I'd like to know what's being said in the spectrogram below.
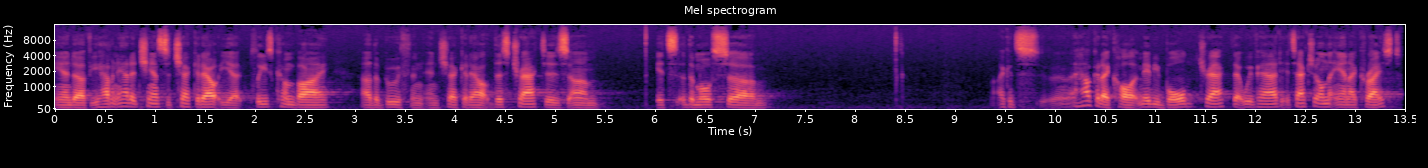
And uh, if you haven't had a chance to check it out yet, please come by uh, the booth and, and, check it out. This tract is um, it's the most um, I could uh, how could I call it maybe bold tract that we've had. It's actually on the Antichrist,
